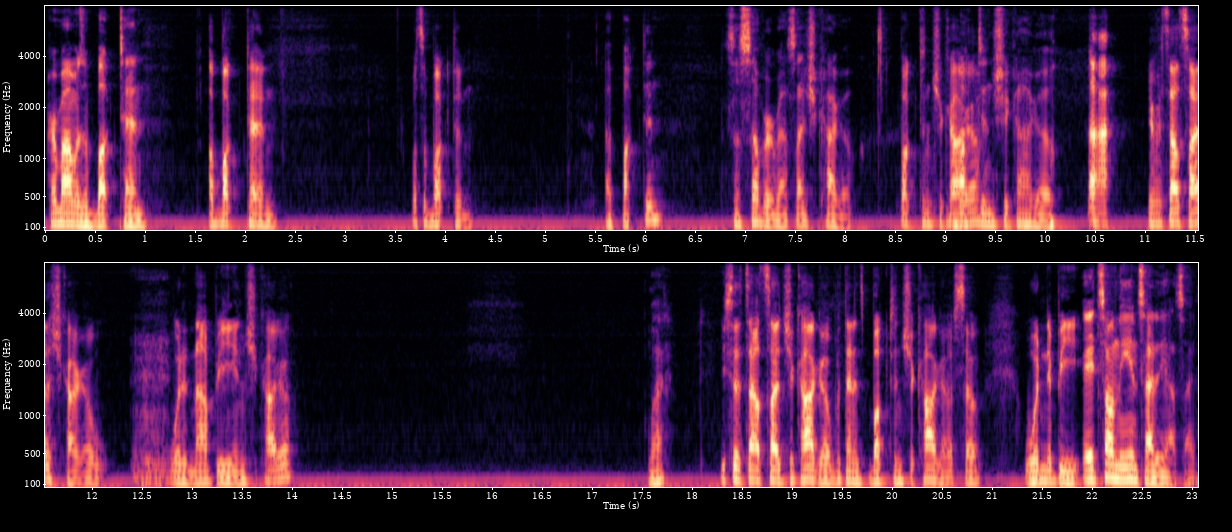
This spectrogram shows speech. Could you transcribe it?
Her mom was a buck 10. A buck ten. What's a buckton? A Buckton? It's a suburb outside Chicago. Bucktown, Chicago. Bucktown, Chicago. If it's outside of Chicago, would it not be in Chicago? what? You said it's outside Chicago, but then it's Bucktown, Chicago. So wouldn't it be? It's on the inside of the outside.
